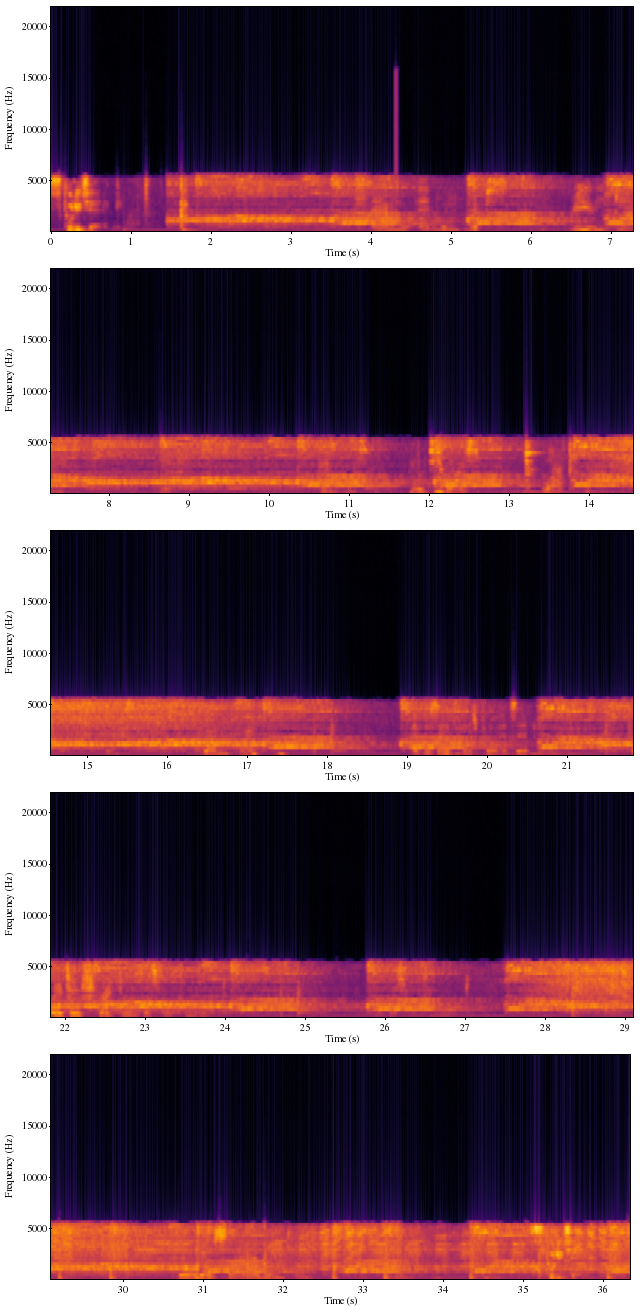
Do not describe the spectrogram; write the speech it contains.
Scooty check. Animal Edwin Grips. Really gay. Yeah. Gay ones. T-bars. Black. Yeah. Drowning. FSA DH Pro headset. Proto Striker best book Proto Slider one time. Yeah. Scooty check.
